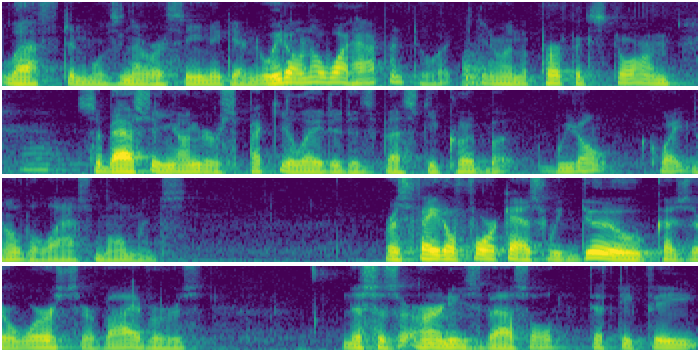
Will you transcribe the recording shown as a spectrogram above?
left and was never seen again. We don't know what happened to it. You know, in the perfect storm, mm. Sebastian Junger speculated as best he could, but we don't quite know the last moments. Whereas fatal forecast we do because there were survivors. And this is Ernie's vessel, 50 feet,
